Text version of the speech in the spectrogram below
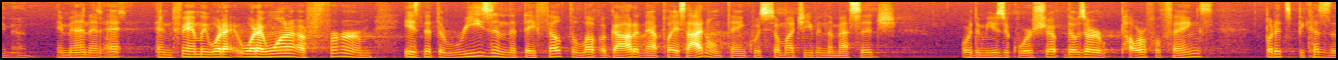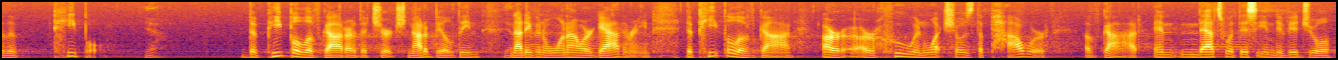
Amen. Amen. And, awesome. and family, what I, what I want to affirm is that the reason that they felt the love of God in that place, I don't think, was so much even the message or the music worship. Those are powerful things, but it's because of the people. Yeah. The people of God are the church, not a building, Yeah. not even a one hour gathering. The people of God are, are who and what shows the power of God. And that's what this individual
